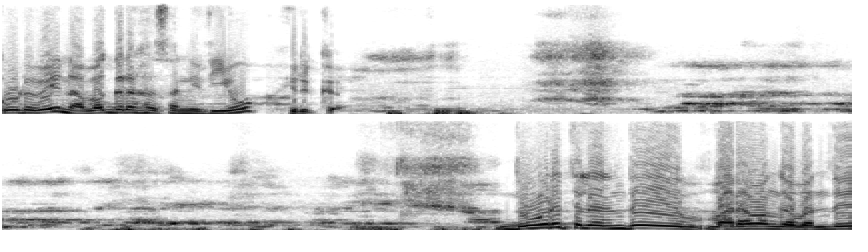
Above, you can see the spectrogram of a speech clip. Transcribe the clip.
கூடவே நவக்கிரக சந்நிதியும் இருக்கு. தூரத்துல இருந்து வரவங்க வந்து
